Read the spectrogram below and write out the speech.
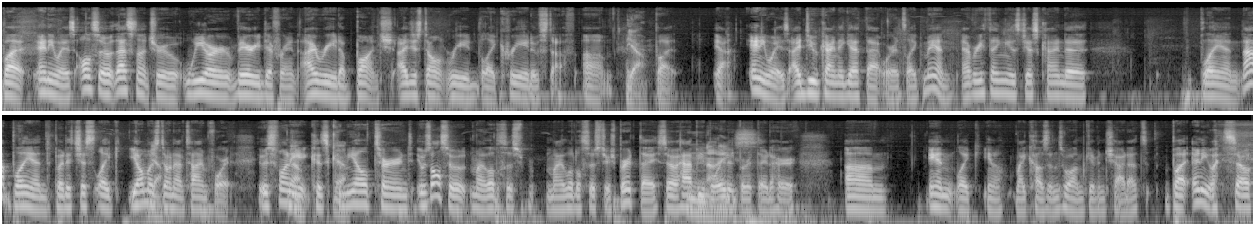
But anyways, also that's not true. We are very different. I read a bunch. I just don't read like creative stuff. Um, Yeah. but yeah. Anyways, I do kind of get that where it's like, man, everything is just kind of bland. Not bland, but it's just like you almost Yeah. don't have time for it. It was funny No, because yeah. Camille turned. It was also my little sister, my little sister's birthday. So happy belated birthday to her. Um, and like you know my cousins while I'm giving shout outs. But anyway, so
